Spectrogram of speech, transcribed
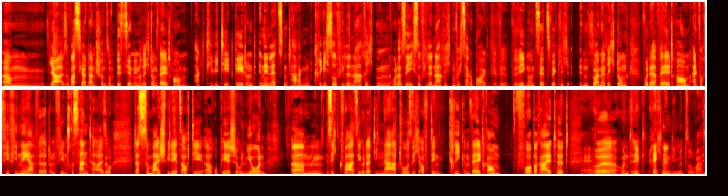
Ähm, ja, also was ja dann schon so ein bisschen in Richtung Weltraumaktivität geht. Und in den letzten Tagen kriege ich so viele Nachrichten oder sehe ich so viele Nachrichten, wo ich sage, boah, wir, wir bewegen uns jetzt wirklich in so eine Richtung, wo der Weltraum einfach viel, viel näher wird und viel interessanter. Also, dass zum Beispiel jetzt auch die Europäische Union ähm, sich quasi oder die NATO sich auf den Krieg im Weltraum vorbereitet äh, und in, Rechnen die mit sowas?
